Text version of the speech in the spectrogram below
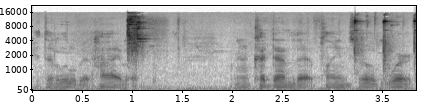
Hit that a little bit high, but I'm going to cut down to that plane so it'll work.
